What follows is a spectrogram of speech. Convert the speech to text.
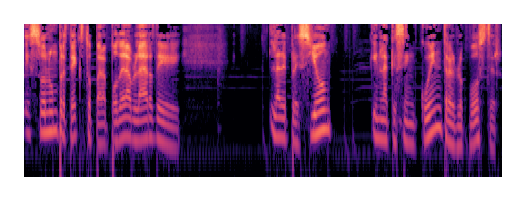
es solo un pretexto para poder hablar de la depresión en la que se encuentra el blockbuster.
